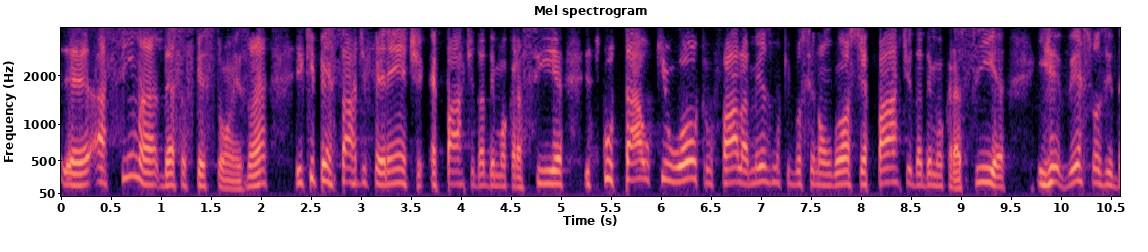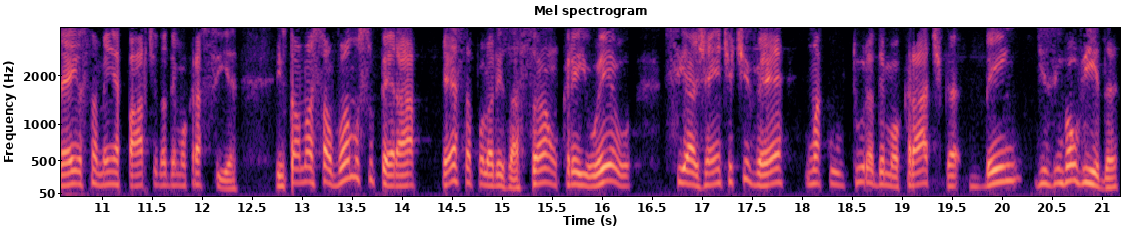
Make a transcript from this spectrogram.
é, acima dessas questões, não é? E que pensar diferente é parte da democracia, escutar o que o outro fala, mesmo que você não goste, é parte da democracia, e rever suas ideias também é parte da democracia. Então, nós só vamos superar essa polarização, creio eu, se a gente tiver uma cultura democrática bem desenvolvida.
